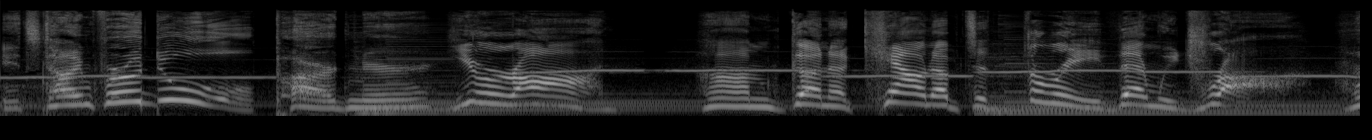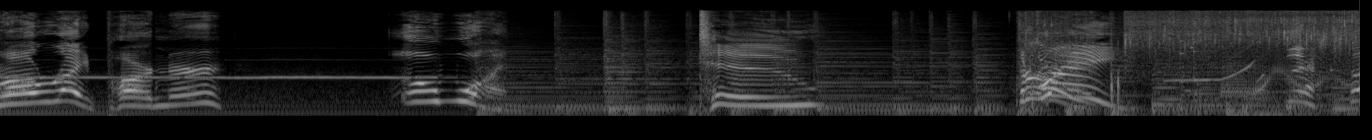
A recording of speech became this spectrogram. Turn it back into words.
It's time for a duel, partner. You're on. I'm gonna count up to three, then we draw. All right, partner. A one, Two, three. so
